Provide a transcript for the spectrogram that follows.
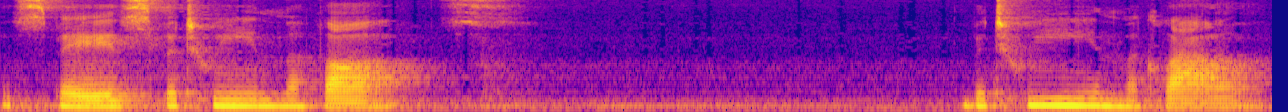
the space between the thoughts between the clouds.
